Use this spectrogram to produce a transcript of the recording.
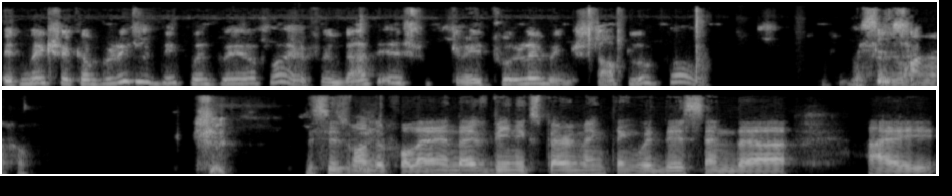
It makes a completely different way of life, and that is grateful living. Stop, look, go. This is wonderful. this is wonderful, and I've been experimenting with this, and uh, I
